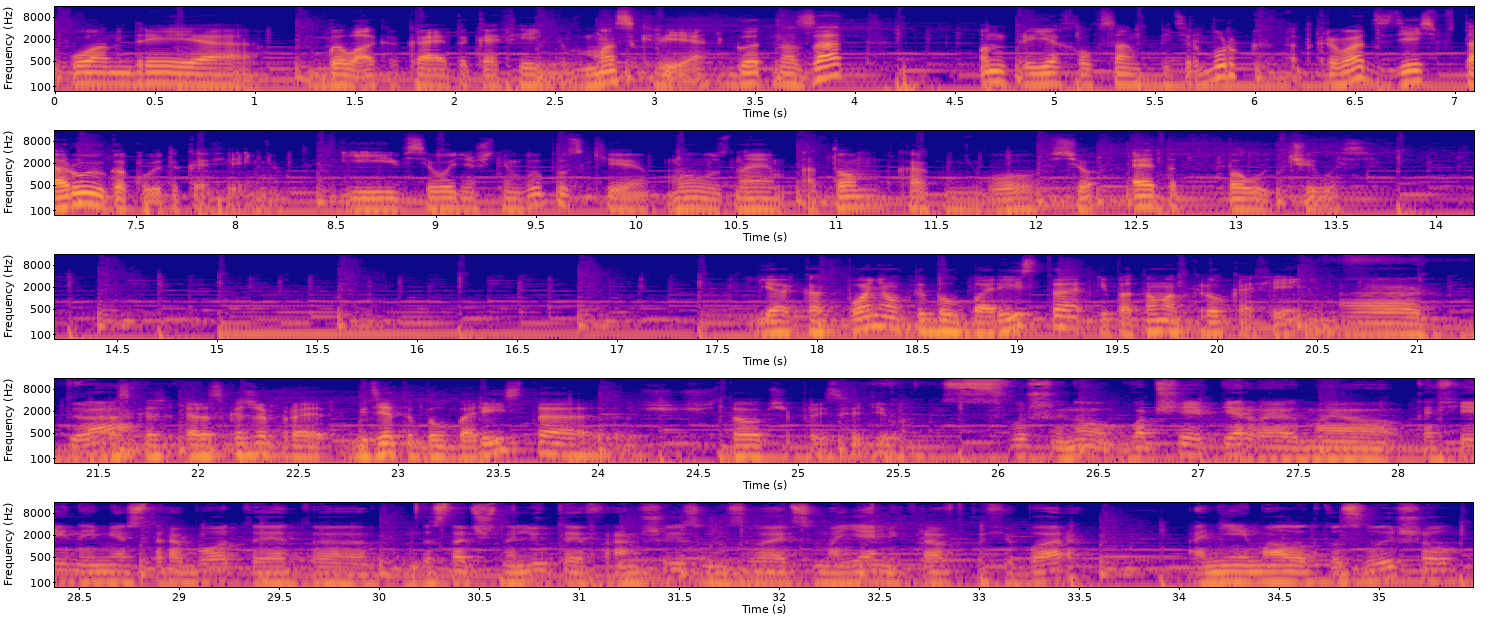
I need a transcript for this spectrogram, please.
У Андрея была какая-то кофейня в Москве. Год назад он приехал в Санкт-Петербург открывать здесь вторую какую-то кофейню. И в сегодняшнем выпуске мы узнаем о том, как у него все это получилось. Я как понял, ты был бариста и потом открыл кофейню. А, да. Расскажи, расскажи про это. Где ты был бариста, что вообще происходило? Слушай, ну вообще первое мое кофейное место работы это достаточно лютая франшиза, называется Майами Крафт Кофе Бар. О ней мало кто слышал,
